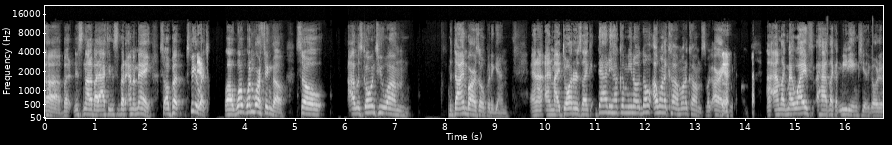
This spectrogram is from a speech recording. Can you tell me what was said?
Uh, but this is not about acting. This is about MMA. So, but speaking Yeah. of which, well, one, one more thing though. So I was going to um, the dime bars open again, and I, and my daughter's like, "Daddy, how come you know? No, I want to come. I want to come." So I'm like, "All right." come." And- like my wife had like a meeting she had to go to,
